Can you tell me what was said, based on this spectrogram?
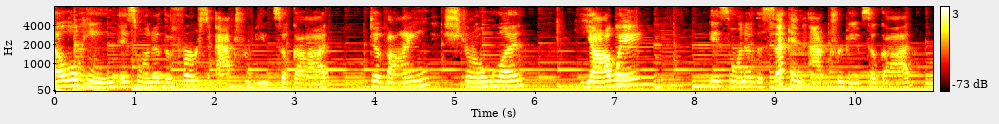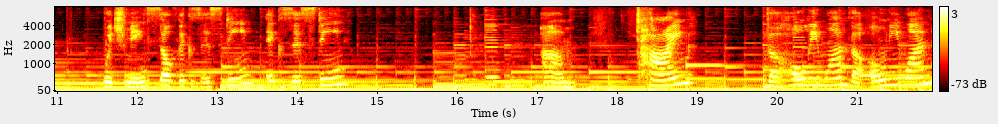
Elohim is one of the first attributes of God, divine, strong one. Yahweh is one of the second attributes of God, which means self existing, existing. Um, time, the Holy One, the Only One.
